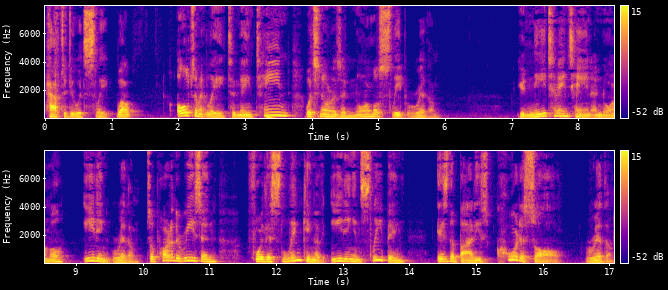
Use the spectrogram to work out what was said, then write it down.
have to do with sleep? Well, ultimately, to maintain what's known as a normal sleep rhythm, you need to maintain a normal eating rhythm. So, part of the reason for this linking of eating and sleeping is the body's cortisol rhythm.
